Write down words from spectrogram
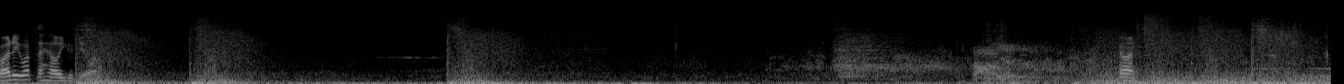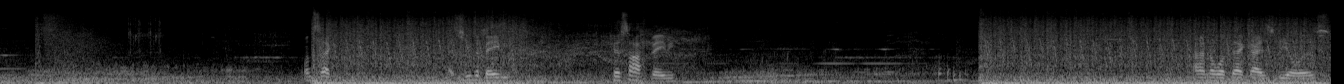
Buddy, what the hell you doing? Come on. One sec. I see the baby. Piss off, baby. I don't know what that guy's deal is.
